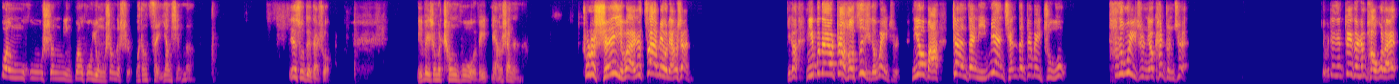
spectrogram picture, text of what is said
关乎生命、关乎永生的事，我当怎样行呢？耶稣对他说：“你为什么称呼我为良善的呢？除了神以外，就再没有良善。你看，你不但要站好自己的位置。”你要把站在你面前的这位主，他的位置你要看准确。对不？这个这个人跑过来，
